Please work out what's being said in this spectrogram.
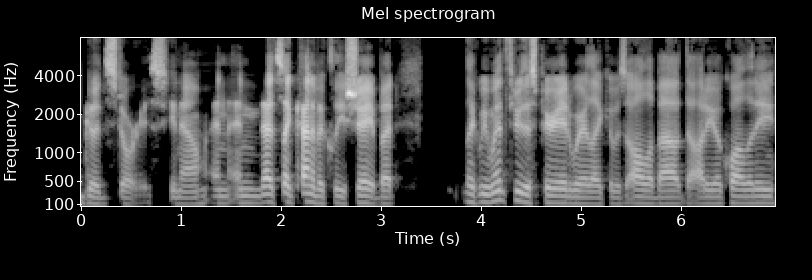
good stories, you know, and and that's like kind of a cliche, but like we went through this period where like it was all about the audio quality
